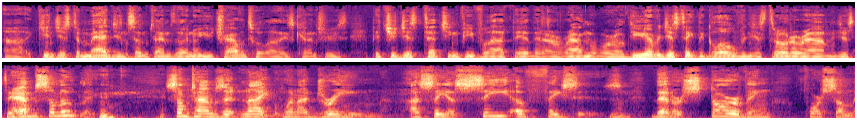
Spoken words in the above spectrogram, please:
uh, can just imagine sometimes, though I know you travel to a lot of these countries, that you're just touching people out there that are around the world. Do you ever just take the globe and just throw it around and just take Absolutely. sometimes at night when I dream, I see a sea of faces mm. that are starving for some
